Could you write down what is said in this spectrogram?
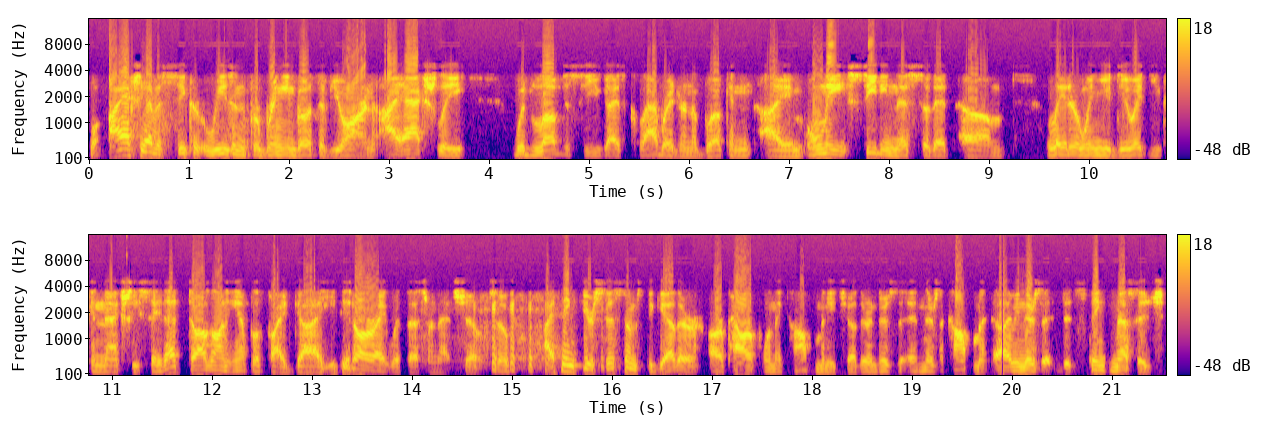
Well, I actually have a secret reason for bringing both of you on. I actually would love to see you guys collaborate on a book, and I'm only seeding this so that um, later when you do it, you can actually say that doggone amplified guy, he did all right with us on that show. So I think your systems together are powerful and they complement each other, and there's and there's a complement. I mean, there's a distinct message.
